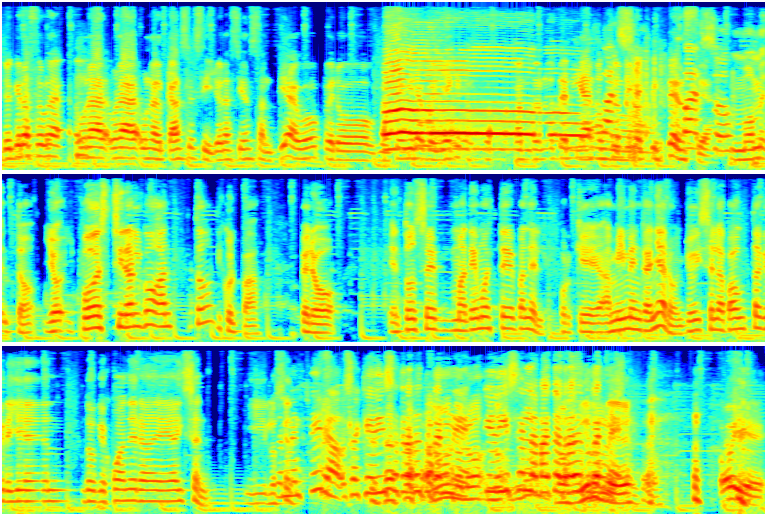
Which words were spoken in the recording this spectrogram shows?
Yo quiero hacer una, una, una- un alcance, sí, yo nací en Santiago, pero me Oh, cuando no tenía noción falso, de mi existencia. Falso. Un momento, yo puedo decir algo, Anto, disculpa, pero entonces matemos este panel, porque a mí me engañaron. Yo hice la pauta creyendo que Juan era de Aysén. Y lo Es siento. mentira. O sea, ¿qué dice atrás de tu No, carnet? no, ¿Qué no, dice en no, la parte atrás de tu carnet? Oye,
